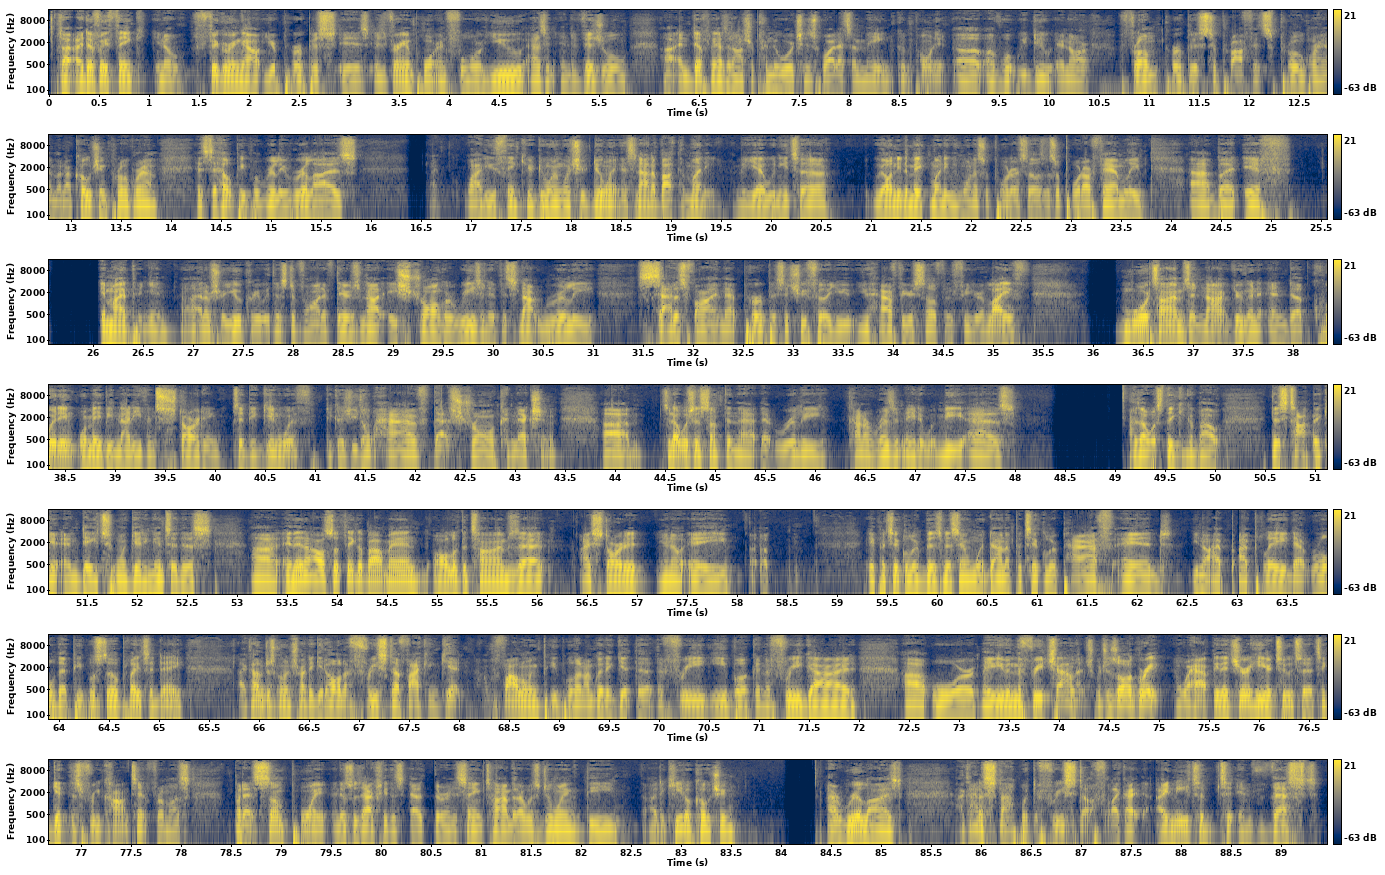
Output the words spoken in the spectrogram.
so I definitely think, you know, figuring out your purpose is, is very important for you as an individual, uh, and definitely as an entrepreneur, which is why that's a main component of what we do in our from purpose to profits program and our coaching program is to help people really realize, like, why do you think you're doing what you're doing? It's not about the money. I mean, yeah, we need to, we all need to make money. We want to support ourselves and support our family. Uh, but if, in my opinion, uh, and I'm sure you agree with this, Devon, if there's not a stronger reason, if it's not really satisfying that purpose that you feel you, you have for yourself and for your life, more times than not, you're going to end up quitting or maybe not even starting to begin with because you don't have that strong connection. Um, so that was just something that, that really kind of resonated with me as, as I was thinking about this topic and day two and getting into this. Uh, and then I also think about, man, all of the times that I started, you know, a, a, a particular business and went down a particular path and, you know, I, I played that role that people still play today. Like I'm just going to try to get all the free stuff I can get. I'm following people and I'm going to get the, the free ebook and the free guide, uh, or maybe even the free challenge, which is all great. And we're happy that you're here too to, to get this free content from us. But at some point, and this was actually this at, during the same time that I was doing the, uh, the keto coaching, I realized I got to stop with the free stuff. Like I, I need to, to invest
